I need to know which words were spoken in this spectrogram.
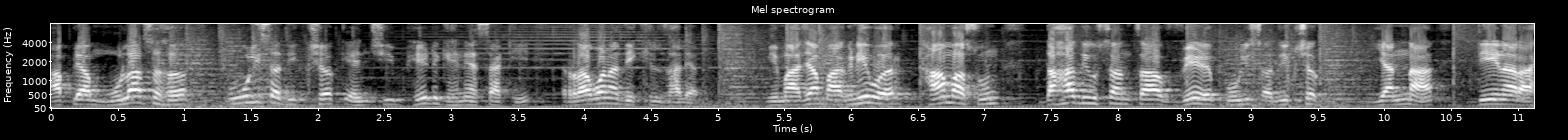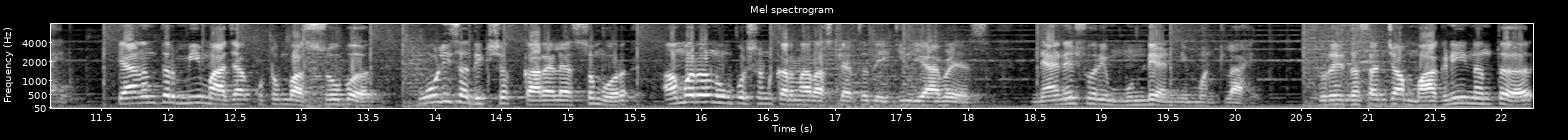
आपल्या मुलासह पोलीस अधीक्षक यांची भेट घेण्यासाठी रवाना देखील झाल्या मी माझ्या मागणीवर ठाम असून दहा दिवसांचा वेळ पोलीस अधीक्षक यांना देणार आहे. त्यानंतर मी माझ्या कुटुंबासोबत पोलीस अधीक्षक कार्यालयासमोर अमरण उपोषण करणार असल्याचं देखील यावेळेस ज्ञानेश्वरी मुंडे यांनी म्हटलं आहे. सुरेशदासांच्या मागणीनंतर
